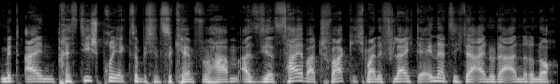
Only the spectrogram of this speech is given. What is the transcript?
mit einem Prestigeprojekt so ein bisschen zu kämpfen haben. Also dieser Cybertruck, ich meine, vielleicht erinnert sich der ein oder andere noch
